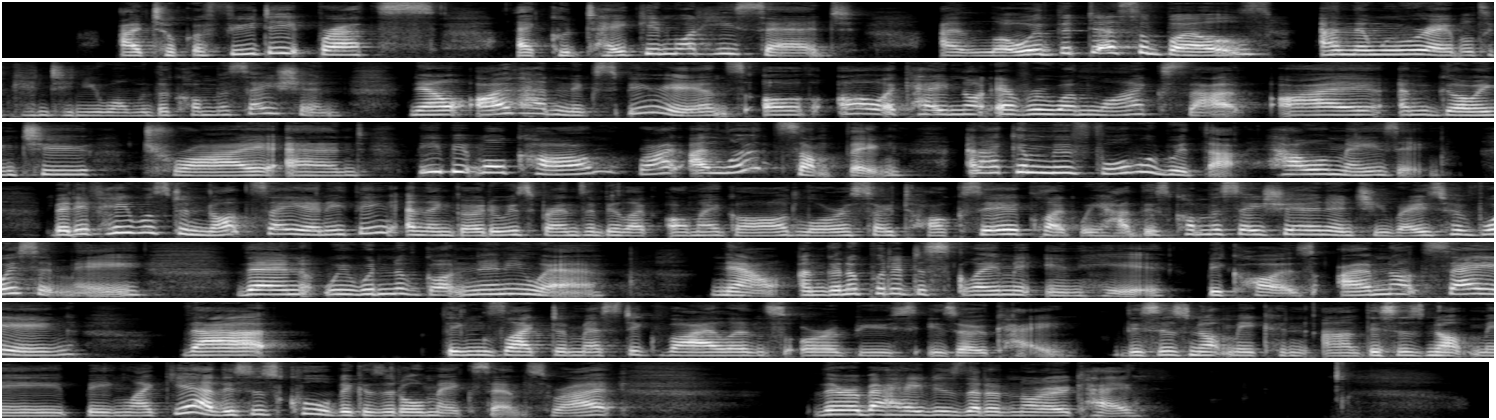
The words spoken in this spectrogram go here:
I took a few deep breaths. I could take in what he said. I lowered the decibels and then we were able to continue on with the conversation. Now, I've had an experience of, oh, okay, not everyone likes that. I am going to try and be a bit more calm, right? I learned something and I can move forward with that. How amazing. But if he was to not say anything and then go to his friends and be like, oh my God, Laura's so toxic. Like we had this conversation and she raised her voice at me, then we wouldn't have gotten anywhere. Now, I'm going to put a disclaimer in here because I'm not saying that things like domestic violence or abuse is okay. This is not me. Con- uh, this is not me being like, yeah, this is cool because it all makes sense, right? There are behaviors that are not okay.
